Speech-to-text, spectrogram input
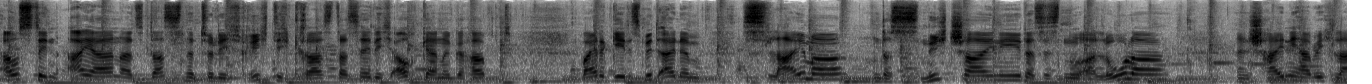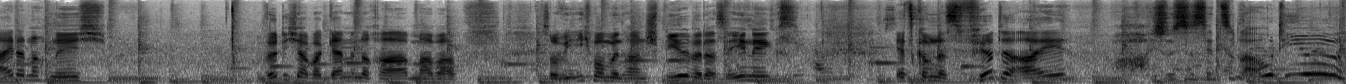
aus den Eiern. Also das ist natürlich richtig krass. Das hätte ich auch gerne gehabt. Weiter geht es mit einem Slimer. Und das ist nicht Shiny, das ist nur Alola. Ein Shiny habe ich leider noch nicht. Würde ich aber gerne noch haben, aber so wie ich momentan spiele, wird das eh nichts. Jetzt kommt das vierte Ei. Oh, wieso ist das jetzt so laut hier?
